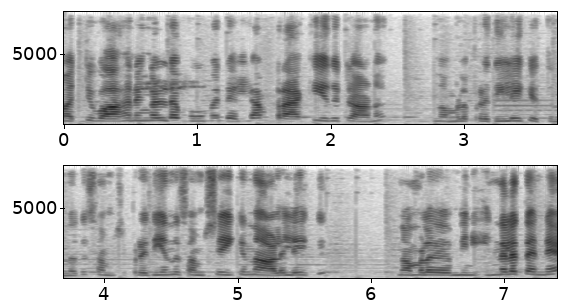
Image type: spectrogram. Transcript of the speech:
മറ്റ് വാഹനങ്ങളുടെ മൂവ്മെന്റ് എല്ലാം ട്രാക്ക് ചെയ്തിട്ടാണ് നമ്മൾ പ്രതിയിലേക്ക് എത്തുന്നത്. പ്രതി എന്ന് സംശയിക്കുന്ന ആളിലേക്ക് നമ്മൾ ഇന്നലെ തന്നെ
